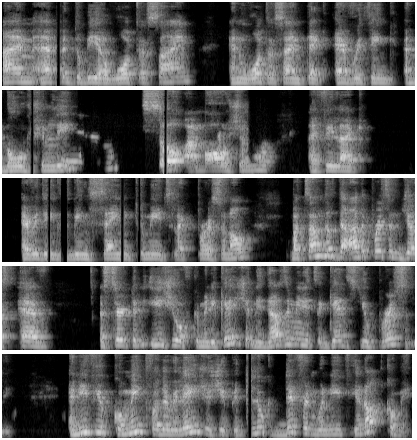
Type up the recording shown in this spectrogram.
I'm happen to be a water sign, and water sign take everything emotionally. So emotional. I feel like everything's been saying to me, it's like personal. But some of the other person just have a certain issue of communication. It doesn't mean it's against you personally. And if you commit for the relationship, it looks different when if you not commit.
